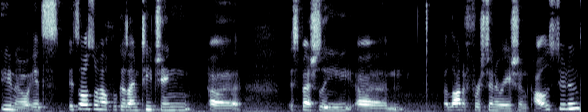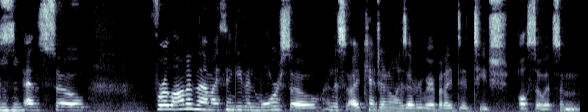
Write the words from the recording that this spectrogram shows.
you know it's it's also helpful because I'm teaching, uh, especially um, a lot of first generation college students, mm-hmm. and so for a lot of them, I think even more so. And this I can't generalize everywhere, but I did teach also at some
